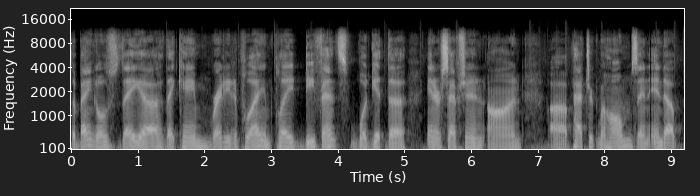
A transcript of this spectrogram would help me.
the Bengals they uh, they came ready to play and played defense. Would get the interception on uh, Patrick Mahomes and end up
